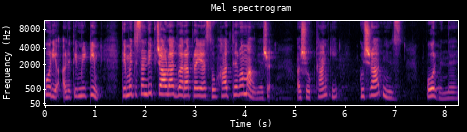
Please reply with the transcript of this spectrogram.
કોરિયા અને તેમની ટીમ તેમજ સંદીપ ચાવડા દ્વારા પ્રયાસો હાથ ધરવામાં આવ્યા છે. અશોક થાનકી, ગુજરાત ન્યૂઝ, પોરબંદર.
